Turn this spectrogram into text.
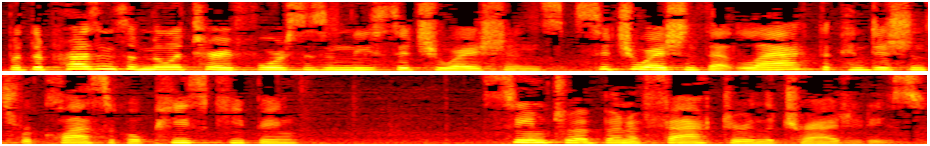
But the presence of military forces in these situations, situations that lack the conditions for classical peacekeeping, seem to have been a factor in the tragedies.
